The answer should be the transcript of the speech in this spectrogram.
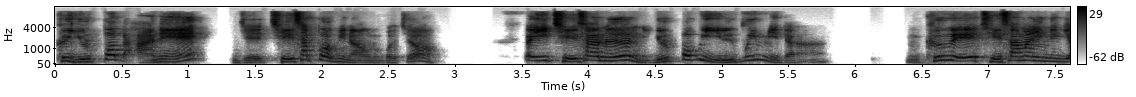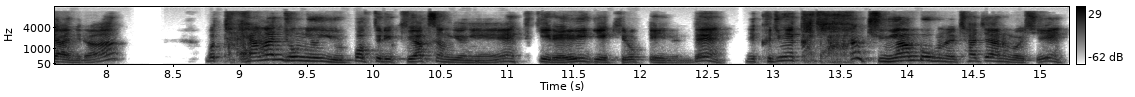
그 율법 안에 이제 제사법이 나오는 거죠. 그러니까 이 제사는 율법의 일부입니다. 그 외에 제사만 있는 게 아니라 뭐 다양한 종류의 율법들이 구약 성경에 특히 레위기에 기록되어 있는데 그 중에 가장 중요한 부분을 차지하는 것이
